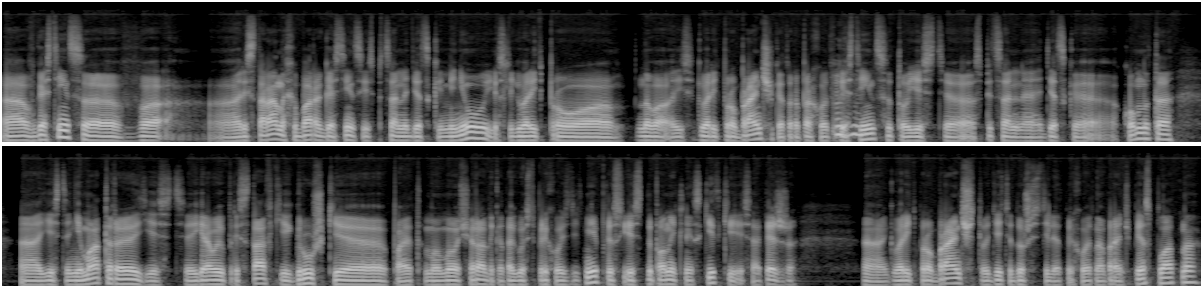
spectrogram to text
А, в гостинице, в а, ресторанах и барах гостиницы есть специальное детское меню. Если говорить про, если говорить про бранчи, которые проходят в гостинице, то есть э, специальная детская комната, э, есть аниматоры, есть игровые приставки, игрушки, поэтому мы очень рады, когда гости приходят с детьми, плюс есть дополнительные скидки, есть, опять же, э, говорить про бранч, то дети до 6 лет приходят на бранч бесплатно,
